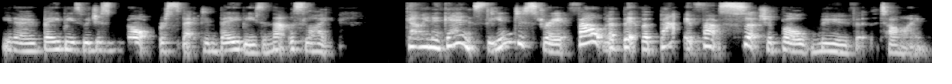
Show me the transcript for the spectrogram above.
You know, babies were just mm. not respecting babies. And that was like going against the industry. It felt a bit of a back, it felt such a bold move at the time.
